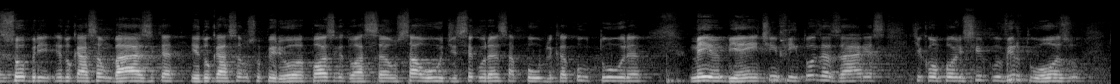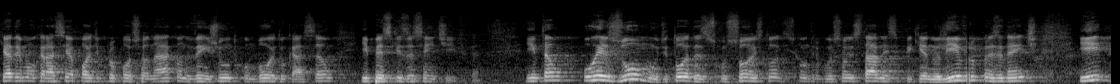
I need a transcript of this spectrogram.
sobre educação básica, educação superior, pós-graduação, saúde, segurança pública, cultura, meio ambiente, enfim, todas as áreas que compõem o círculo virtuoso que a democracia pode proporcionar quando vem junto com boa educação e pesquisa científica. Então, o resumo de todas as discussões, todas as contribuições está nesse pequeno livro, presidente, e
